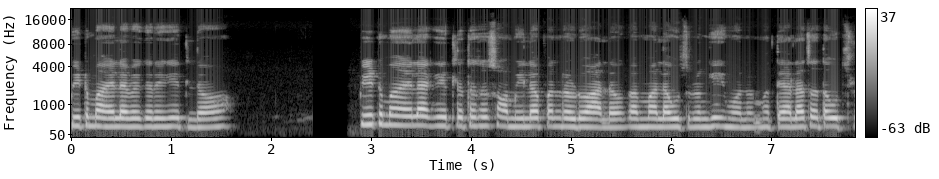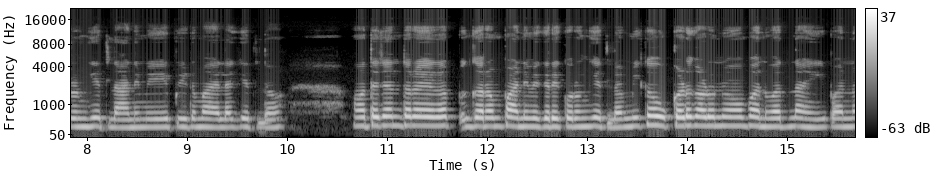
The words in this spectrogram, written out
पीठ मळायला वगैरे घेतलं. पीठ मळायला घेतलं तसं स्वामीला पण रडू आलं. कारण मला उचलून घे म्हणून. मग त्यालाच आता उचलून घेतलं आणि मी पीठ मळायला घेतलं. त्याच्यानंतर गरम पाणी वगैरे करून घेतलं. मी का उकड काढून बनवत नाही पण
